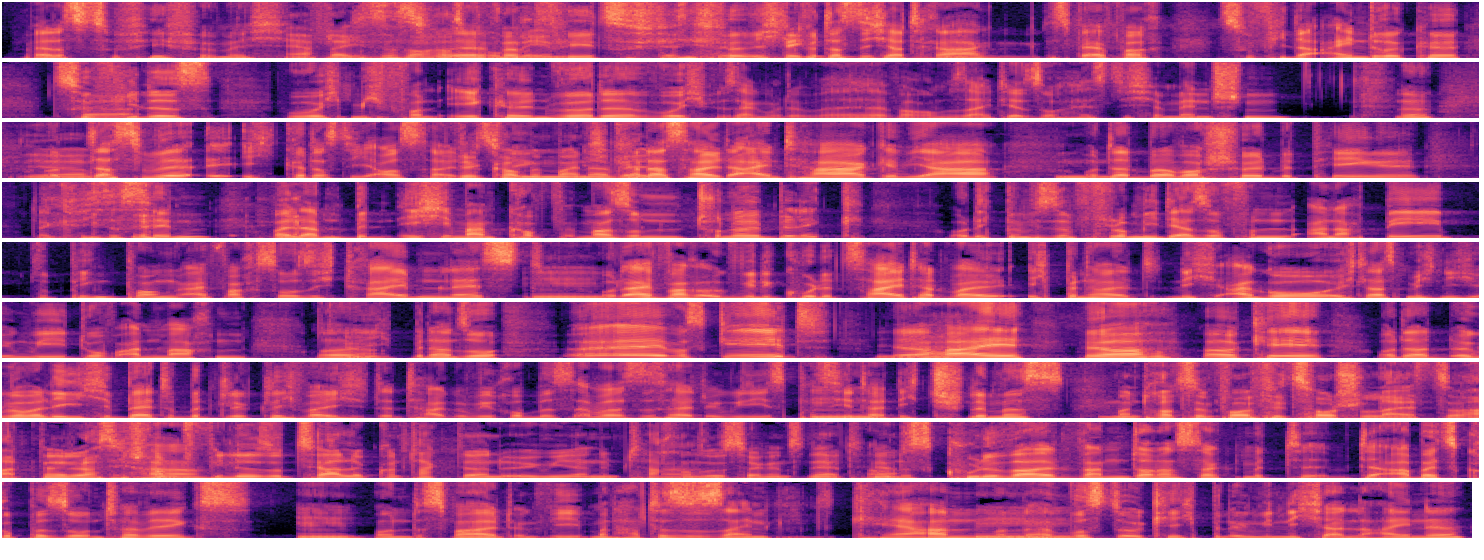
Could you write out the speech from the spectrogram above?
wäre das zu viel für mich. Ja, vielleicht ist das auch das wäre einfach Problem. viel zu viel Das- für mich. Ich würde das nicht ertragen. Das wäre einfach zu viele Eindrücke, zu Ja. vieles, wo ich mich von ekeln würde, wo ich mir sagen würde, "Äh, warum seid ihr so hässliche Menschen? Ne? Ja. Und das wär, ich könnte das nicht aushalten. Willkommen in meiner ich kann Welt. das halt einen Tag im Jahr Mhm. und dann aber auch schön mit Pegel. Dann kriege ich das hin, weil dann bin ich in meinem Kopf immer so ein Tunnelblick und ich bin wie so ein Flummi, der so von A nach B, so Ping-Pong, einfach so sich treiben lässt Mhm. und einfach irgendwie eine coole Zeit hat, weil ich bin halt nicht aggro, ich lasse mich nicht irgendwie doof anmachen, sondern Ja. ich bin dann so, ey, was geht? Ja, Ja. hi, ja, okay. Und dann irgendwann mal liege ich im Bett und bin glücklich, weil ich der Tag irgendwie rum ist, aber es ist halt irgendwie, es passiert Mhm. halt nichts Schlimmes. man trotzdem voll viel Socialized so hat. Ne? Du hast ja Ja. schon viele soziale Kontakte dann irgendwie an dem Tag und so, ist ja ganz nett. Und das Coole war, wir waren Donnerstag mit der Arbeitsgruppe so unterwegs Mhm. Und es war halt irgendwie, man hatte so seinen Kern und Mhm. man wusste, okay, ich bin irgendwie nicht alleine.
